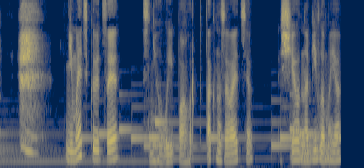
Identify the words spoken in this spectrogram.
Німецькою це сніговий пагорб. Так називається ще одна біла моя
